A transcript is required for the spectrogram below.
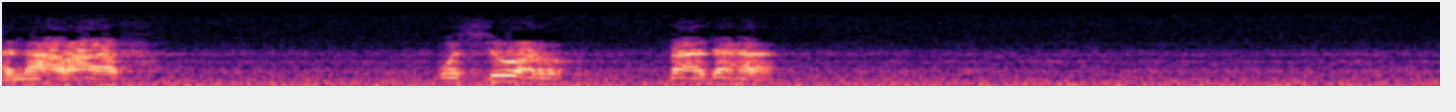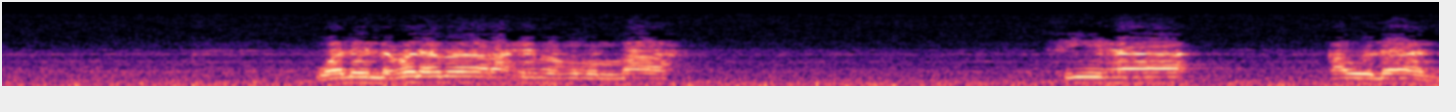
الأعراف والسور بعدها. وللعلماء رحمهم الله فيها قولان.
